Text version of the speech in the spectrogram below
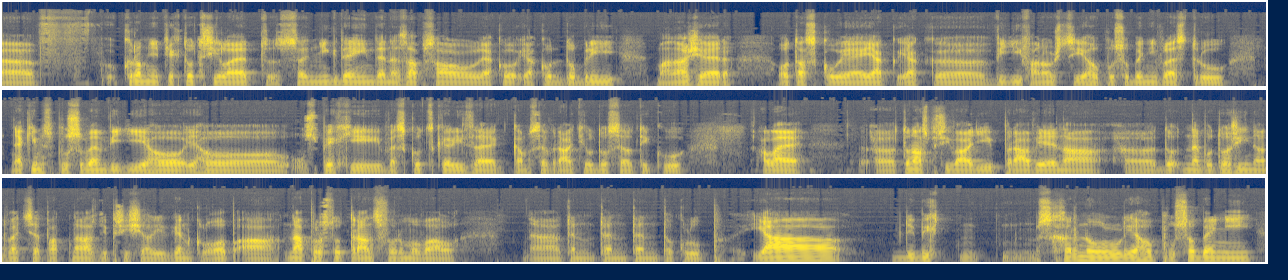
kromě těchto tří let se nikde jinde nezapsal jako, jako dobrý manažer. Otázkou je, jak, jak eh, vidí fanoušci jeho působení v Lestru, jakým způsobem vidí jeho, jeho úspěchy ve skotské lize, kam se vrátil do Celticu, ale eh, to nás přivádí právě na, nebo do října 2015, kdy přišel Jürgen Klopp a naprosto transformoval ten, ten, tento klub. Já, kdybych schrnul jeho působení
